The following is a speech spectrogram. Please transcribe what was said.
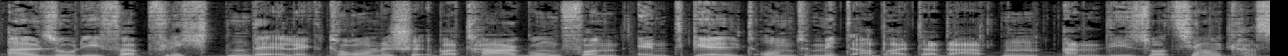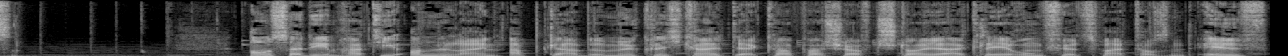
also die verpflichtende elektronische Übertragung von Entgelt- und Mitarbeiterdaten an die Sozialkassen. Außerdem hat die Online-Abgabemöglichkeit der Körperschaftssteuererklärung für 2011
